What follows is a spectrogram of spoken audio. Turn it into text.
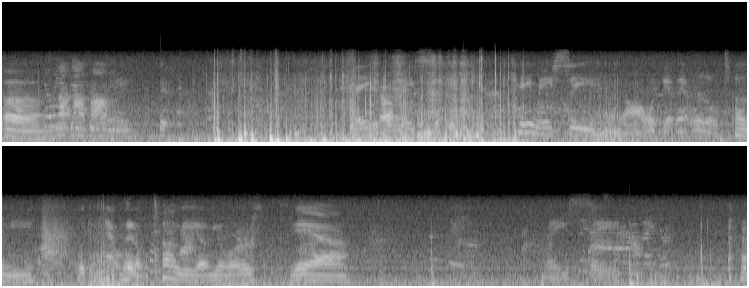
Uh, No, we not have not on to me. Hey, uh, Macy. Hey, see, Oh, look at that little tonguey. Look at that little tonguey of yours. Yeah. Macy.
